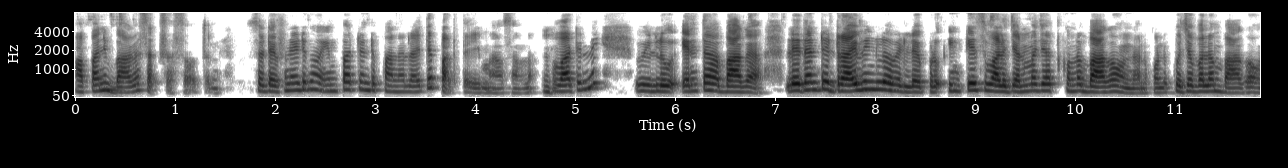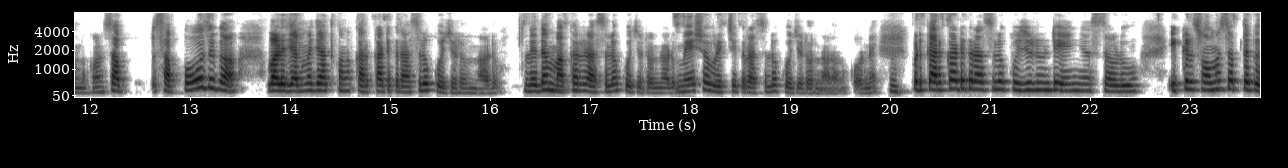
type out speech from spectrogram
ఆ పని బాగా సక్సెస్ అవుతుంది సో డెఫినెట్గా ఇంపార్టెంట్ పనులు అయితే పడతాయి ఈ మాసంలో. వాటిని వీళ్ళు ఎంత బాగా లేదంటే డ్రైవింగ్లో వెళ్ళేప్పుడు ఇన్ కేసు వాళ్ళ జన్మజాతకంలో బాగా ఉందనుకోండి కుజబలం బాగా ఉందనుకోండి సప్ సపోజ్గా వాళ్ళ జన్మజాతకంలో కర్కాటక రాశిలో కుజుడు ఉన్నాడు. లేదా మకర రాశిలో కుజుడు ఉన్నాడు. మేష వృశ్చిక రాశిలో కుజుడు ఉన్నాడు అనుకోండి. ఇప్పుడు కర్కాటక రాశిలో కుజుడు ఉంటే ఏం చేస్తాడు? ఇక్కడ సోమసప్తకు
